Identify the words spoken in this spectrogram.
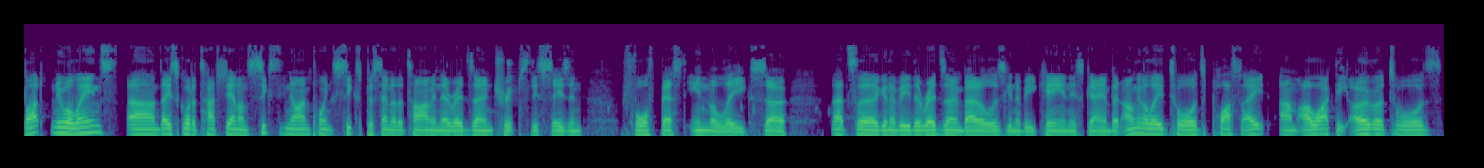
But New Orleans, um, they scored a touchdown on 69.6% of the time in their red zone trips this season, fourth best in the league. So that's uh, going to be the red zone battle is going to be key in this game. But I'm going to lead towards plus eight. Um, I like the over towards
